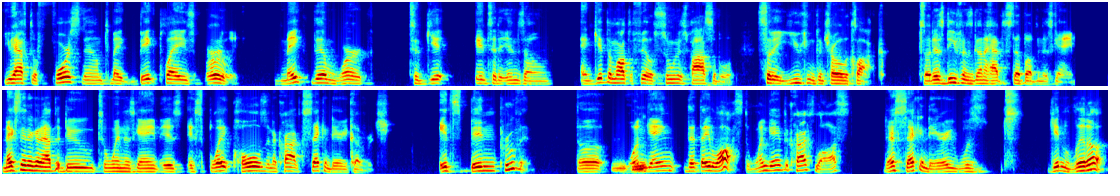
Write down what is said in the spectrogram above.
You have to force them to make big plays early, make them work to get into the end zone and get them off the field as soon as possible so that you can control the clock. So this defense is going to have to step up in this game. Next thing they're going to have to do to win this game is exploit holes in the Crocs secondary coverage. It's been proven. The mm-hmm. one game that they lost, the one game the Crocs lost, their secondary was getting lit up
